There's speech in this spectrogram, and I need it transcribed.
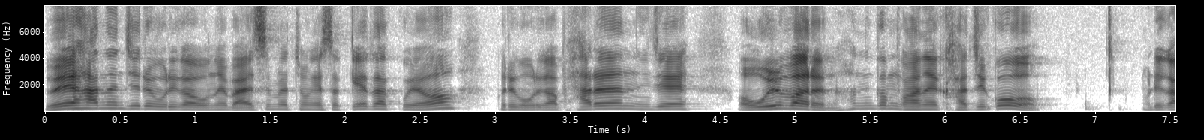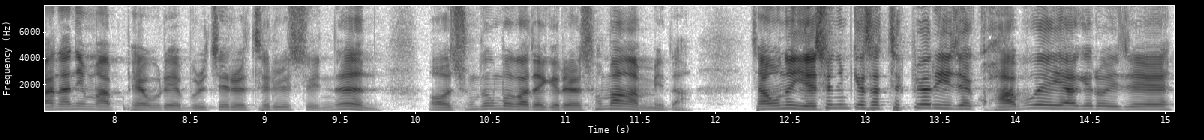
왜 하는지를 우리가 오늘 말씀을 통해서 깨닫고요. 그리고 우리가 바른 이제 어, 올바른 헌금관을 가지고 우리가 하나님 앞에 우리의 물질을 드릴 수 있는 어, 중등부가 되기를 소망합니다. 자 오늘 예수님께서 특별히 이제 과부의 이야기로 이제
